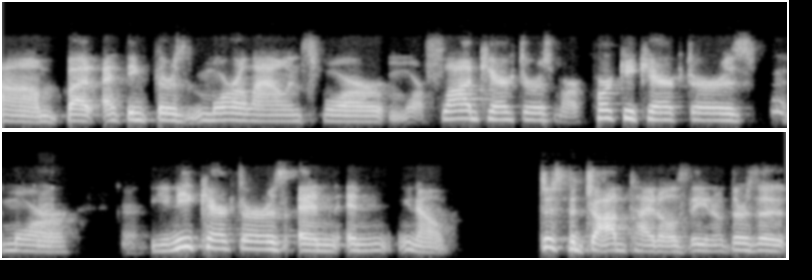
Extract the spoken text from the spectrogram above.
Um, but I think there's more allowance for more flawed characters, more quirky characters, more unique characters, and and you know just the job titles. You know, there's a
